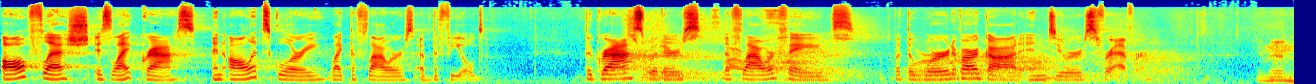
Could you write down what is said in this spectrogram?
All flesh is like grass, and all its glory like the flowers of the field. The grass withers, the flower fades, but the word of our God endures forever. Amen.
